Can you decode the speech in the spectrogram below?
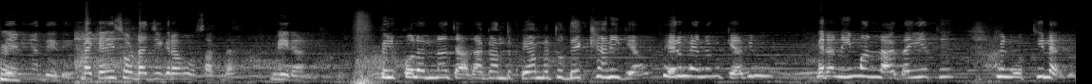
ਦੇਣੀਆਂ ਦੇ ਦੇ। ਮੈਂ ਕਿਹਾ ਜੀ ਤੁਹਾਡਾ ਜਿਗਰਾ ਹੋ ਸਕਦਾ ਮੇਰਾ ਨਹੀਂ। ਬਿਲਕੁਲ ਇੰਨਾ ਜ਼ਿਆਦਾ ਗੰਦ ਪਿਆ ਮੈਥੋਂ ਦੇਖਿਆ ਨਹੀਂ ਗਿਆ। ਫਿਰ ਮੈਂ ਇਹਨਾਂ ਨੂੰ ਕਿਹਾ ਵੀ ਮੇਰਾ ਨਹੀਂ ਮਨ ਲੱਗਦਾ ਜੀ ਇੱਥੇ। ਮੈਨੂੰ ਉੱਥੇ ਲੈ ਜਾਓ।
